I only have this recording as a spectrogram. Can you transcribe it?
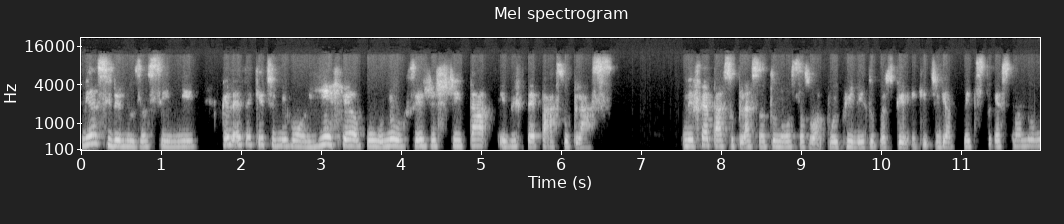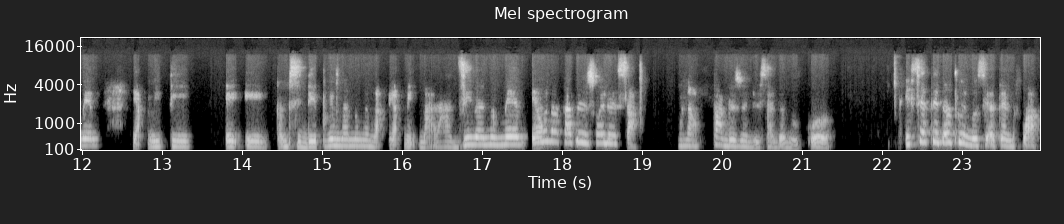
Merci de nous enseigner que les inquiétudes ne vont rien faire pour nous. C'est juste chita et puis faire pas sous place. Mais faire pas sous place en tout non sens soit pour reculer tout parce que l'inquiétude y a mis stress dans nous-mêmes, il y a mis et, et comme si déprime dans nous-mêmes, il y a maladie dans nous-mêmes, et on n'a pas besoin de ça. On n'a pas besoin de ça dans nos corps. Et certains d'entre nous, certaines fois,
